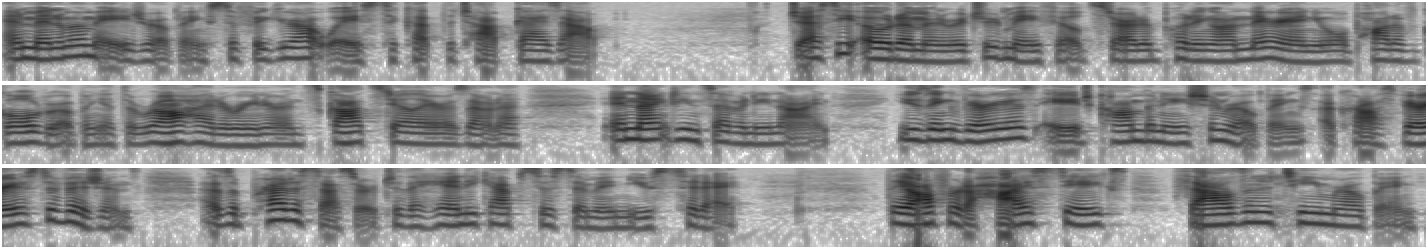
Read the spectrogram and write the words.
and minimum age ropings to figure out ways to cut the top guys out. Jesse Odom and Richard Mayfield started putting on their annual pot of gold roping at the Rawhide Arena in Scottsdale, Arizona in 1979, using various age combination ropings across various divisions as a predecessor to the handicap system in use today. They offered a high stakes, thousand a team roping,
